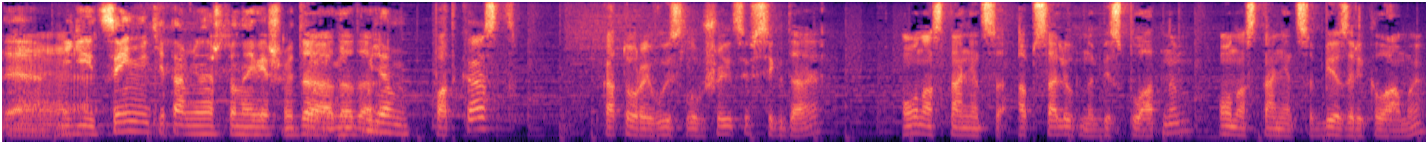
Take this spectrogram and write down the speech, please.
Да, э, никакие ценники там ни на что навешивать. Да, да, да. Будем. Подкаст, который вы слушаете всегда, он останется абсолютно бесплатным, он останется без рекламы.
